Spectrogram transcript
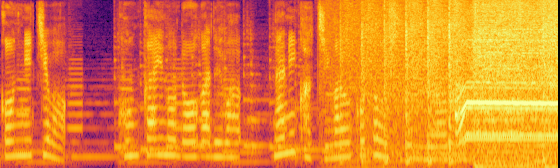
こんにちは。今回の動画では何か違うことをしてみよう。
